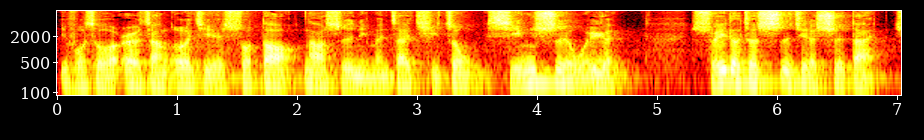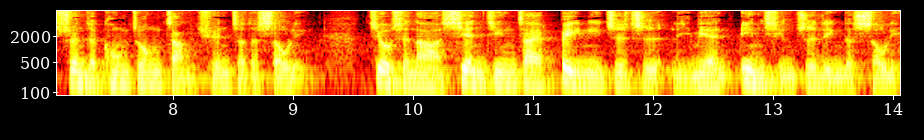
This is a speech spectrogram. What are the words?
以弗所二章二节说到，那时你们在其中行事为人，随着这世界的世代，顺着空中掌权者的首领，就是那现今在悖逆之子里面运行之灵的首领。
